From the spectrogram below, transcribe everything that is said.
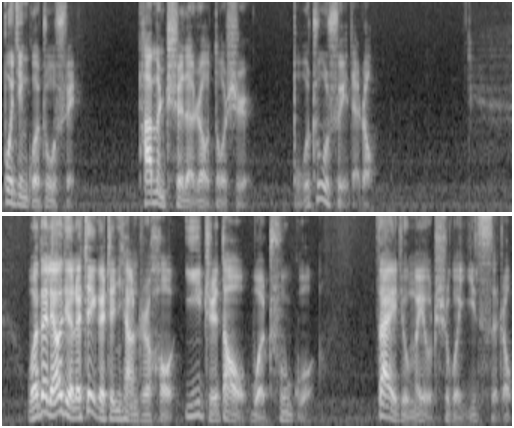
不经过注水，他们吃的肉都是不注水的肉。我在了解了这个真相之后，一直到我出国，再就没有吃过一次肉。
